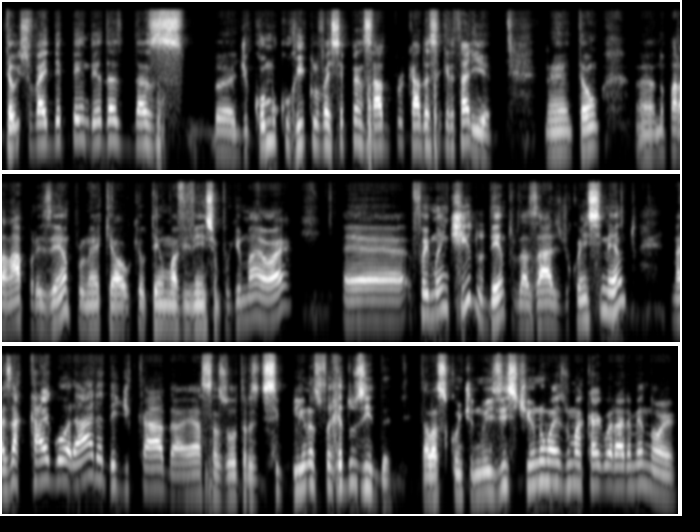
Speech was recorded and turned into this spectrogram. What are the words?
Então, isso vai depender das, das, de como o currículo vai ser pensado por cada secretaria. Né? Então, no Paraná, por exemplo, né, que é o que eu tenho uma vivência um pouquinho maior, é, foi mantido dentro das áreas de conhecimento, mas a carga horária dedicada a essas outras disciplinas foi reduzida. Então, elas continuam existindo, mas uma carga horária menor.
